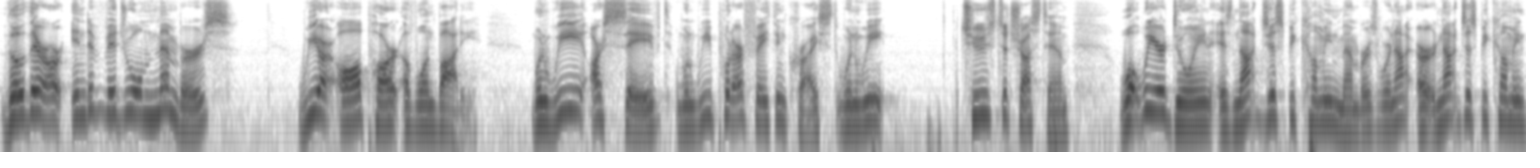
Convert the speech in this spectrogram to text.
though there are individual members, we are all part of one body. When we are saved, when we put our faith in Christ, when we choose to trust Him, what we are doing is not just becoming members, we're not, or not just becoming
